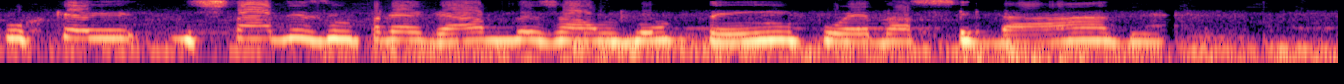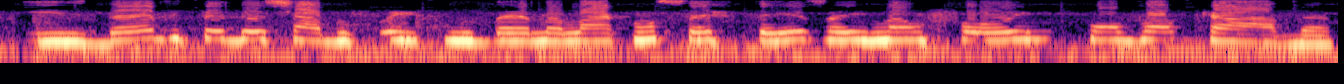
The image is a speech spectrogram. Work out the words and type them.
porque está desempregada já há um bom tempo, é da cidade, e deve ter deixado o currículo dela lá com certeza e não foi convocada.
